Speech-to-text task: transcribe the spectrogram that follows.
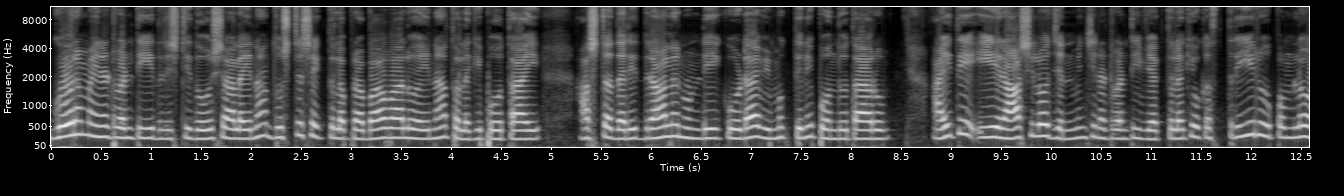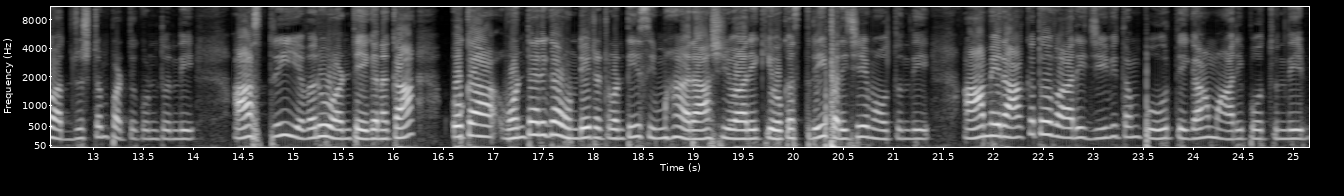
ఘోరమైనటువంటి దృష్టి దోషాలైన దుష్టశక్తుల ప్రభావాలు అయినా తొలగిపోతాయి. అష్టదరిద్రాల నుండి కూడా విముక్తిని పొందుతారు. అయితే ఈ రాశిలో జన్మించినటువంటి వ్యక్తులకి ఒక స్త్రీ రూపంలో అదృష్టం పట్టుకుంటుంది. ఆ స్త్రీ ఎవరు అంటే గనక ఒక ఒంటరిగా ఉండేటటువంటి సింహ రాశి వారికి ఒక స్త్రీ పరిచయం అవుతుంది. ఆమె రాకతో వారి జీవితం పూర్తిగా మారిపోతుంది.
